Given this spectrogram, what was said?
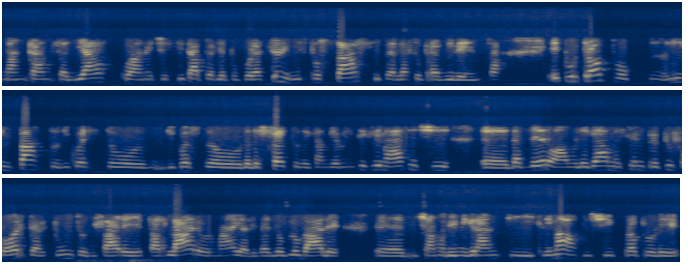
mancanza di acqua, necessità per le popolazioni di spostarsi per la sopravvivenza. E purtroppo l'impatto di questo, di questo, dell'effetto dei cambiamenti climatici eh, davvero ha un legame sempre più forte al punto di fare parlare ormai a livello globale eh, diciamo dei migranti climatici, proprio le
